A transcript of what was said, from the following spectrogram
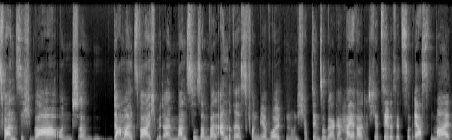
20 war und ähm, damals war ich mit einem Mann zusammen, weil andere es von mir wollten und ich habe den sogar geheiratet. Ich erzähle das jetzt zum ersten Mal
